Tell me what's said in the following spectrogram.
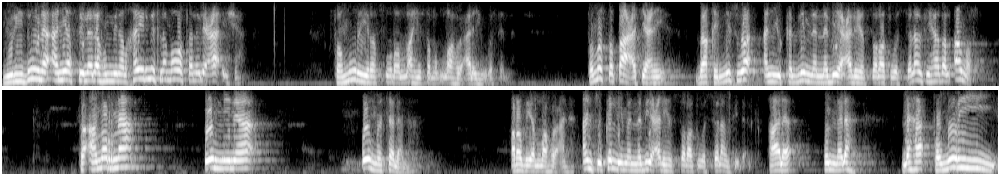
يريدون أن يصل لهم من الخير مثل ما وصل لعائشة. فمري رسول الله صلى الله عليه وسلم. فما استطاعت يعني باقي النسوة أن يكلمن النبي عليه الصلاة والسلام في هذا الأمر. فأمرنا أمنا أم سلمة. رضي الله عنها أن تكلم النبي عليه الصلاة والسلام في ذلك. قال قلنا له لها فمري.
